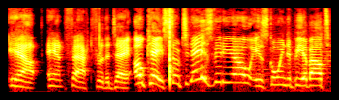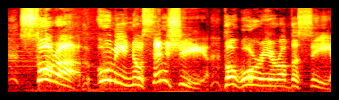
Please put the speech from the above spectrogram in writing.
Yeah, ant fact for the day. Okay, so today's video is going to be about Sora Umi no Senshi, the warrior of the sea,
